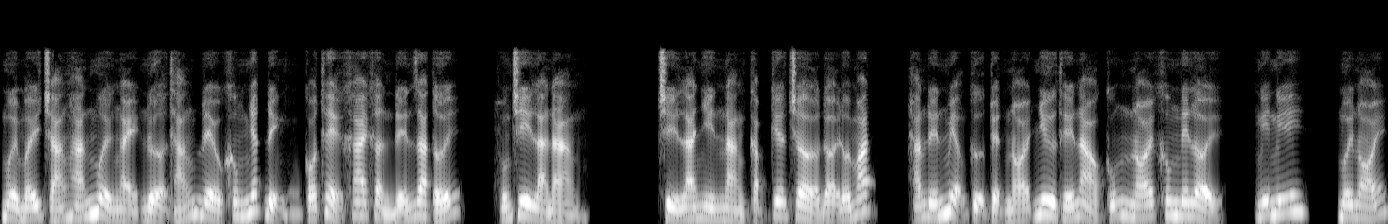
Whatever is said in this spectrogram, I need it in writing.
mười mấy tráng hán mười ngày nửa tháng đều không nhất định có thể khai khẩn đến ra tới, huống chi là nàng. Chỉ là nhìn nàng cặp kia chờ đợi đôi mắt, hắn đến miệng cự tuyệt nói như thế nào cũng nói không nên lời, nghĩ nghĩ, mới nói,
